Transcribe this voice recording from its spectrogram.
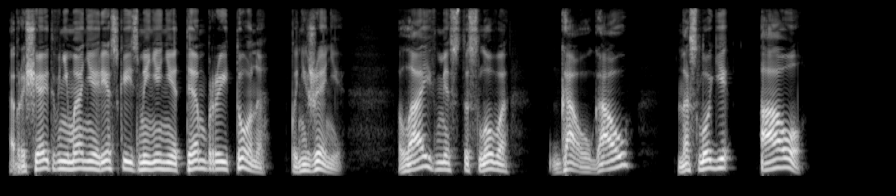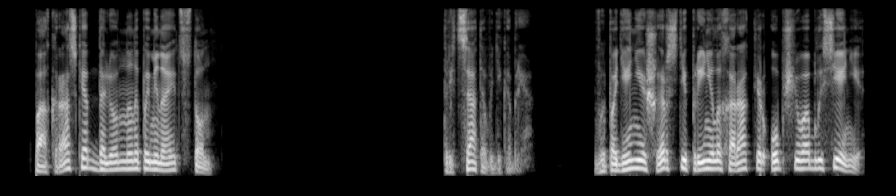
Обращает внимание резкое изменение тембра и тона, понижение. Лай вместо слова «гау-гау» на слоге «ао». По окраске отдаленно напоминает стон. 30 декабря. Выпадение шерсти приняло характер общего облысения.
